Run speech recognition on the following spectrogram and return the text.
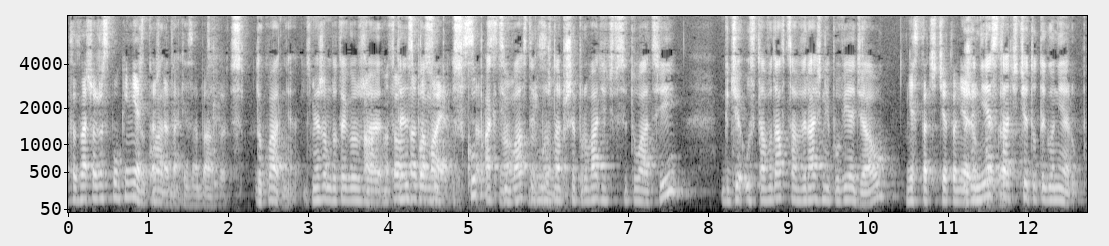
to znaczy, że spółki nie stać na Dokładnie. takie zabawy. S- Dokładnie. Zmierzam do tego, że A, no to- w ten no sposób skup sens, akcji no, własnych można przeprowadzić w sytuacji, gdzie ustawodawca wyraźnie powiedział, Nie stać cię to nie że rób nie tego. stać cię, to tego nie rób.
